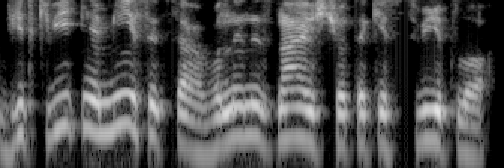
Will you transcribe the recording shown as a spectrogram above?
від квітня місяця вони не знають, що таке світло.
